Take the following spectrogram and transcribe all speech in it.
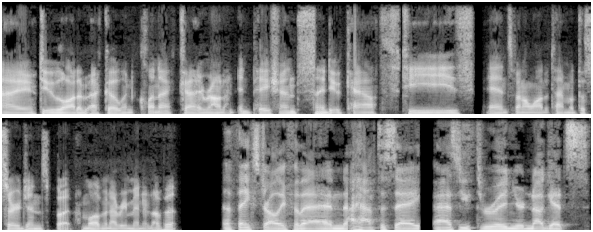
I do a lot of echo in clinic. I round on inpatients. I do caths, TEs, and spend a lot of time with the surgeons, but I'm loving every minute of it. Uh, thanks, Charlie, for that. And I have to say, as you threw in your nuggets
